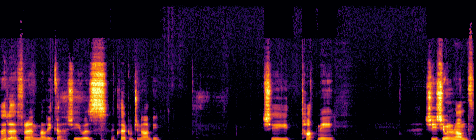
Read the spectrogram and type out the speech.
I had a friend, Malika. She was a clerk of Janabi. She taught me. She she went around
